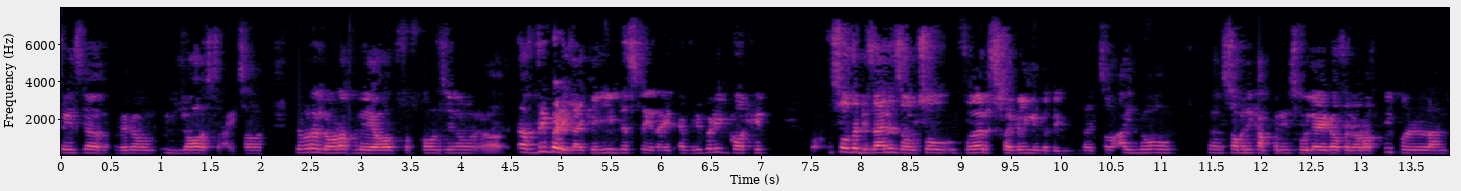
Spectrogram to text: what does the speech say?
faced a you know loss, right? So there were a lot of layoffs. Of course, you know, uh, everybody, like any industry, right? Everybody got hit. So the designers also were struggling in the beginning, right? So I know uh, so many companies who laid off a lot of people, and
